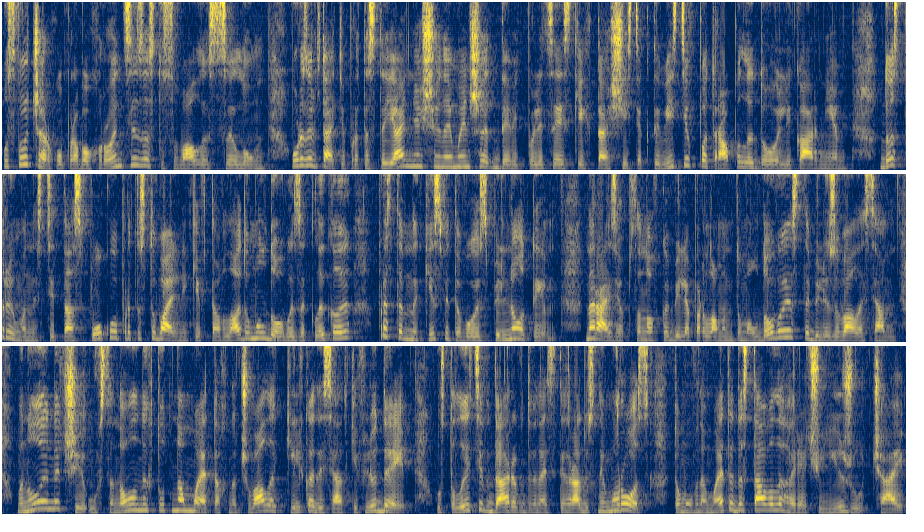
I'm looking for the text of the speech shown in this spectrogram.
У свою чергу правоохоронці застосували силу. У результаті протистояння щонайменше 9 поліцейських та 6 активістів потрапили до лікарні. До стриманості та спокою протестувальників та владу Молдови закликали представники світової спільноти. Наразі обстановка біля парламенту Молдови стабілізувалася. Минулої ночі у встановлених тут наметах ночувало кілька десятків людей. У столиці вдарив 12-градусний мороз, тому в намети доставили гарячу їжу, чай.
